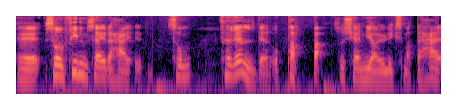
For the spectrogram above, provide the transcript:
Eh, som film så är det här eh, som förälder och pappa så känner jag ju liksom att det här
